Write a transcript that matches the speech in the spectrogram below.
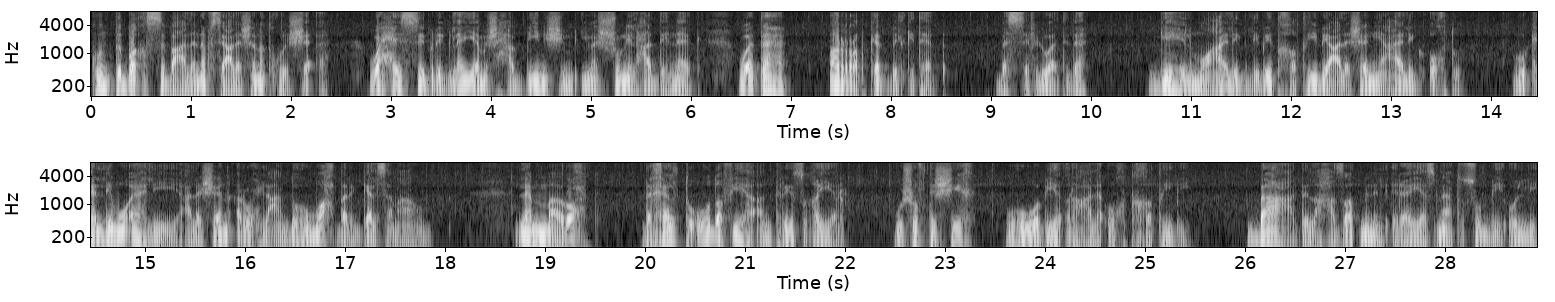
كنت بغصب على نفسي علشان أدخل الشقة وأحس برجليا مش حابين يمشوني لحد هناك. وقتها قرب كتب الكتاب. بس في الوقت ده جه المعالج لبيت خطيبي علشان يعالج أخته وكلموا أهلي علشان أروح لعندهم وأحضر الجلسة معاهم. لما رحت دخلت أوضة فيها أنتريه صغير وشفت الشيخ وهو بيقرأ على أخت خطيبي. بعد لحظات من القراية سمعت صوت بيقول لي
